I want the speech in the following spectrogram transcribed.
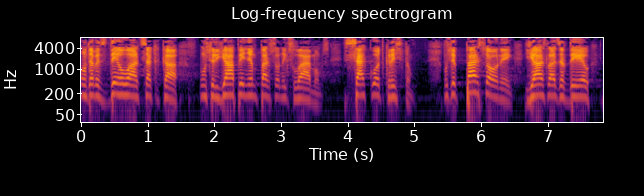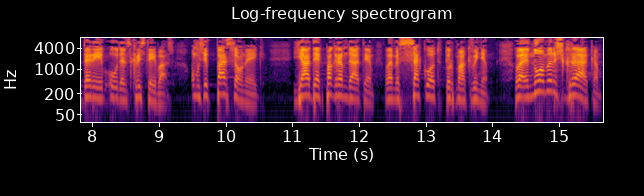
un tāpēc Dieva vārds saka, ka mums ir jāpieņem personīgs lēmums, sekot Kristum. Mums ir personīgi jāslēdz ar Dievu derību ūdens kristībās un mums ir personīgi jātiek pagremdētiem, lai mēs sekotu turpmāk viņam, lai nomiršu grēkam,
